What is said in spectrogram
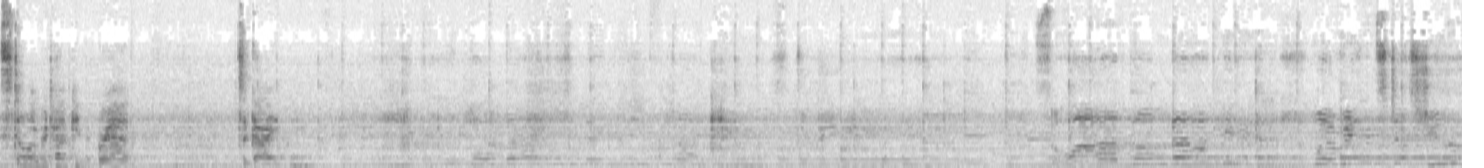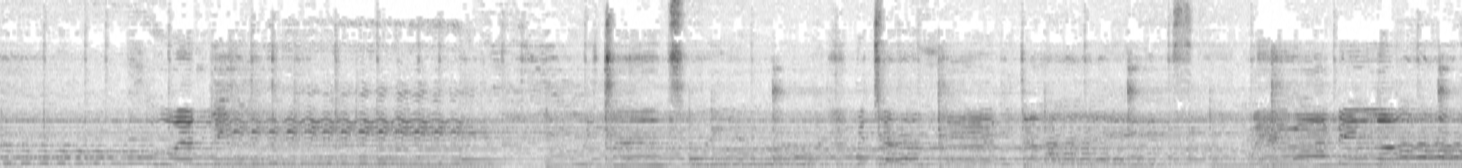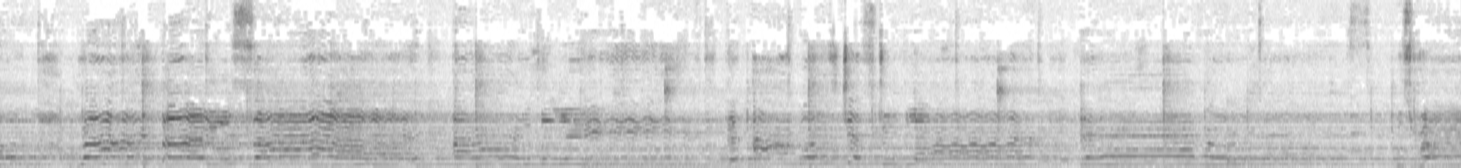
Still over talking to Brad. It's a guy thing. Right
